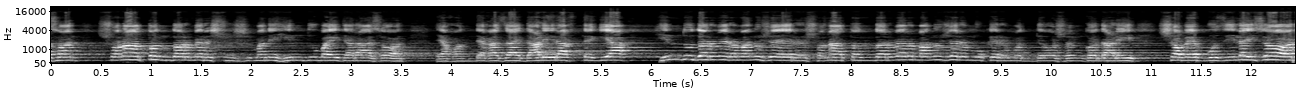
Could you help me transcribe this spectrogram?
আসন, সনাতন ধর্মের মানে হিন্দু ভাই যারা আসন, এখন দেখা যায় দাড়ি রাখতে গিয়া হিন্দু ধর্মের মানুষের, সনাতন ধর্মের মানুষের মুখের মধ্যে অসংখ্য দাড়ি। সবে বুঝিলাইছন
